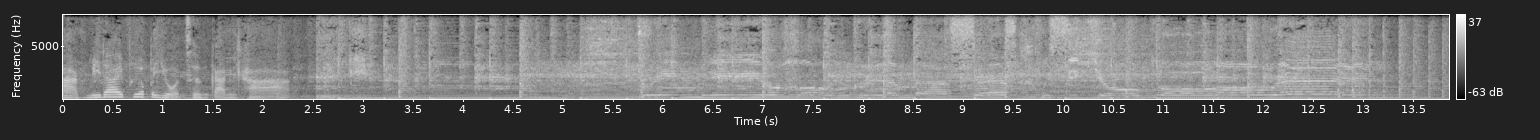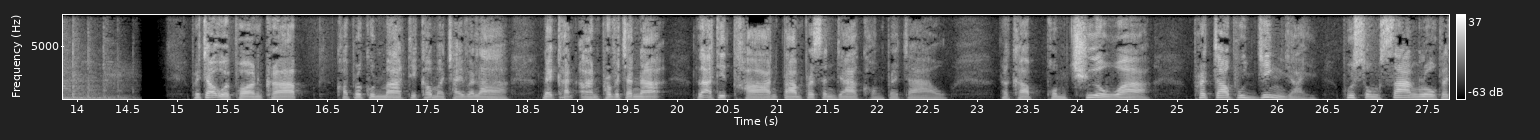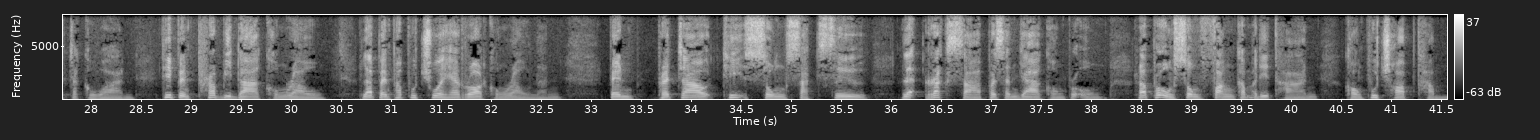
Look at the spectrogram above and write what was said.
หากมิได้เพื่อประโยชน์เชิงการค้า Bring me your hungry masses. We seek your glory. พระเจ้าอวยพรครับ ขอบพระคุณมากที่เข้ามาใช้เวลาในการอ่านพระวจนะ และอธิษฐานตามพระสัญญาของพระเจ้านะครับ ผมเชื่อว่าพระเจ้าผู้ยิ่งใหญ่ ผู้ทรงสร้างโลกและจักรวาล ที่เป็นพระบิดาของเรา และเป็นพระผู้ช่วยให้รอดของเรานั้น เป็นพระเจ้าที่ทรงสัตย์ซื่อและรักษาพระสัญญาของพระองค์ และพระองค์ทรงฟังคำอธิษฐานของผู้ชอบธรรม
